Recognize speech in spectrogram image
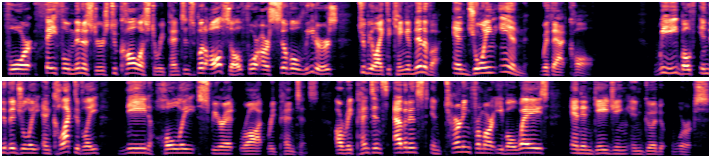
for faithful ministers to call us to repentance, but also for our civil leaders to be like the king of Nineveh and join in with that call. We, both individually and collectively, need Holy Spirit wrought repentance, a repentance evidenced in turning from our evil ways and engaging in good works.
